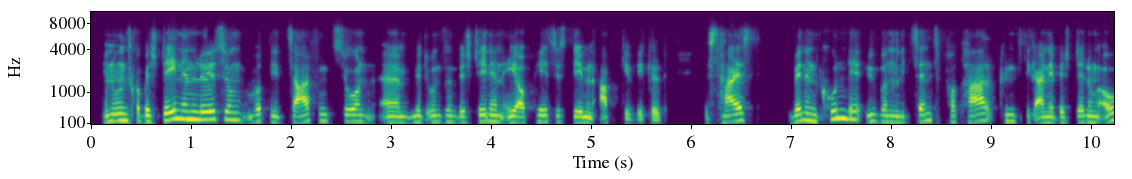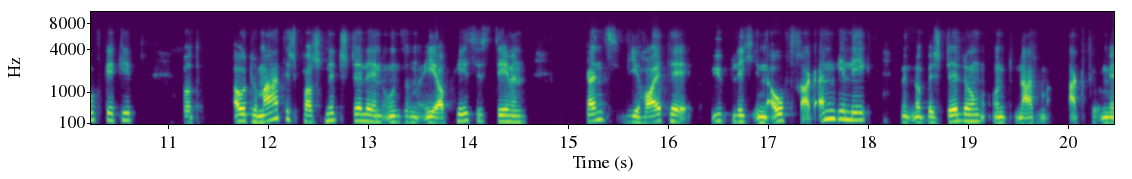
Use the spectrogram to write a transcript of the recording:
In unserer bestehenden Lösung wird die Zahlfunktion äh, mit unseren bestehenden ERP-Systemen abgewickelt. Das heißt, wenn ein Kunde über ein Lizenzportal künftig eine Bestellung aufgibt, wird automatisch per Schnittstelle in unseren ERP-Systemen ganz wie heute üblich in Auftrag angelegt mit einer Bestellung und nach dem,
